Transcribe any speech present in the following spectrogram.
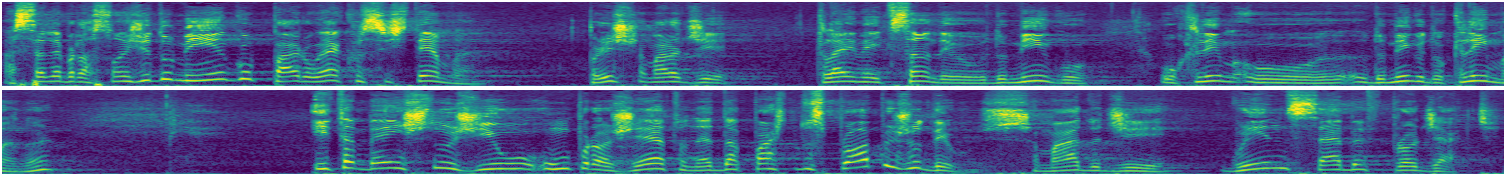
as celebrações de domingo para o ecossistema. Por isso chamaram de Climate Sunday, o domingo o, clima, o, o Domingo do Clima, né? E também surgiu um projeto né, da parte dos próprios judeus, chamado de Green Sabbath Project.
